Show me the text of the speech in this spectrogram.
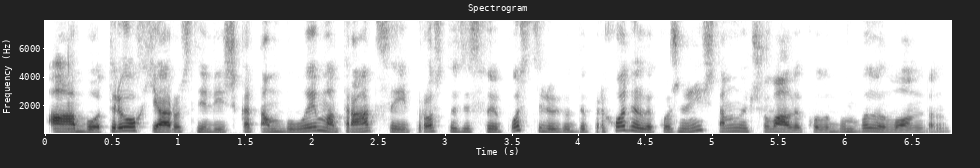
або трьохярусні ліжка. Там були матраци, і просто зі своєю постілю люди приходили кожну ніч там ночували, коли бомбили Лондон.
